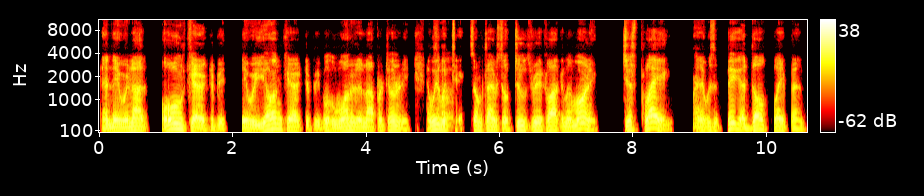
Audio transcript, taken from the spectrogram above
and they were not old character people. They were young character people who wanted an opportunity. And we so, would take sometimes till two, three o'clock in the morning just playing. And it was a big adult playpen.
